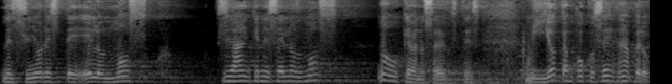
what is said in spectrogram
del señor este Elon Musk. ¿Saben quién es Elon Musk? No, ¿qué van a saber ustedes? Ni yo tampoco sé, ah, pero.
